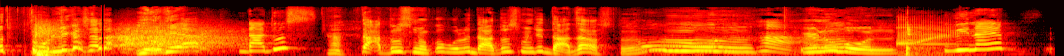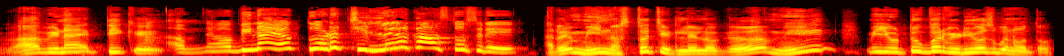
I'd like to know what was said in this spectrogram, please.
तोडली कशाला? येड्या. दादूस? दादूस नको बोलू. दादूस म्हणजे दादा असतो. हा. विणू बोल. विनायक? हा विनायक ठीक आहे. अम, विनायक तू एवढं चिडलेला का असतोस रे? अरे मी नसतो चिडलेलो ग. मी मी युट्यूबवर व्हिडिओज बनवतो.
